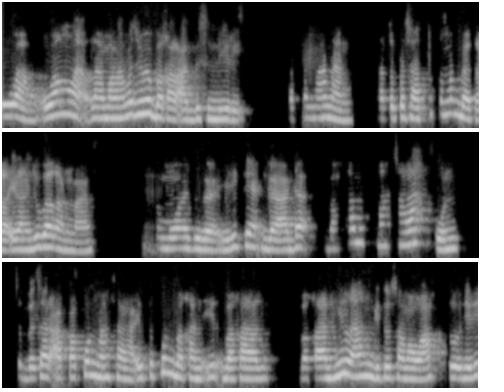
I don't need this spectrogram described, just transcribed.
uang, uang lama-lama juga bakal habis sendiri. Pertemanan satu persatu teman bakal hilang juga kan mas. Hmm. Semua juga. Jadi kayak nggak ada bahkan masalah pun sebesar apa pun masalah itu pun bakal bakal bakalan hilang gitu sama waktu. Jadi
